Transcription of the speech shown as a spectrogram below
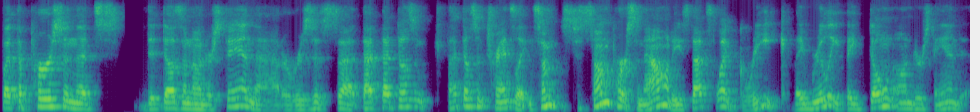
But the person that's that doesn't understand that or resists that that that doesn't that doesn't translate. And some some personalities that's like greek. They really they don't understand it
